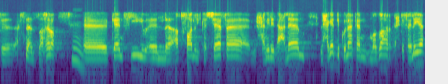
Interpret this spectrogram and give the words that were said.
في أثناء الظاهرة. آه كان في الأطفال الكشافة من حاملي الأعلام. الحاجات دي كلها كان مظاهر احتفالية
